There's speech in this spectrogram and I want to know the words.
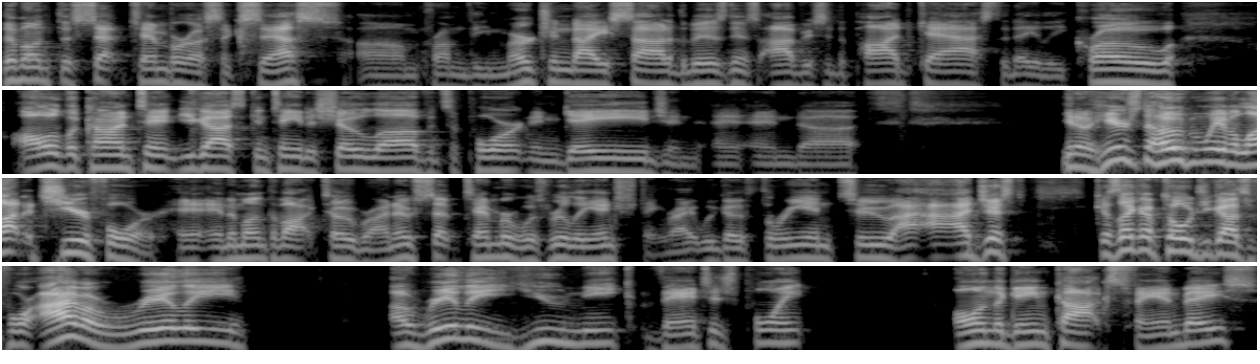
the month of September a success um, from the merchandise side of the business, obviously the podcast, the Daily Crow, all the content. You guys continue to show love and support and engage and and, uh, you know, here's the hope, and we have a lot to cheer for in, in, the month of October. I know September was really interesting, right? We go three and two. I, I just because, like I've told you guys before, I have a really, a really unique vantage point on the Gamecocks fan base,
